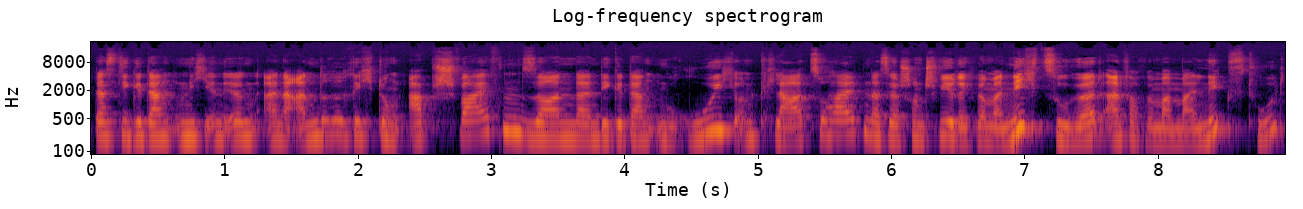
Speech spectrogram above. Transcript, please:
dass die Gedanken nicht in irgendeine andere Richtung abschweifen, sondern die Gedanken ruhig und klar zu halten. Das ist ja schon schwierig, wenn man nicht zuhört, einfach wenn man mal nichts tut.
